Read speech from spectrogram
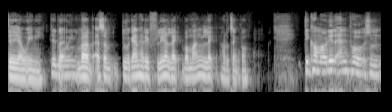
Det er jeg uenig i. Det er du Hva, uenig i. Hva, altså, du vil gerne have det i flere lag. Hvor mange lag har du tænkt på? det kommer jo lidt an på sådan,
